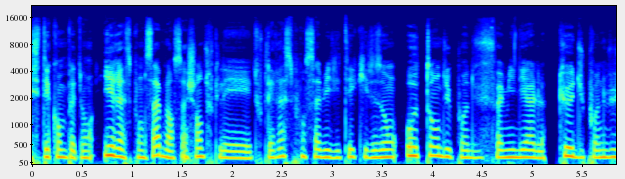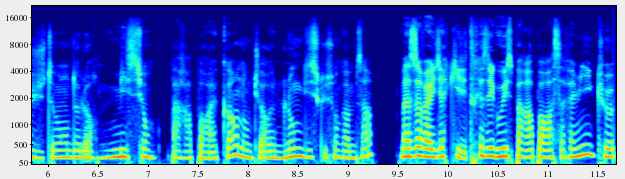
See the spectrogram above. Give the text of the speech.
et c'était complètement irresponsable en sachant toutes les, toutes les responsabilités qu'ils ont, autant du point de vue familial que du point de vue justement de leur mission par rapport à Korn. Donc tu vas avoir une longue discussion comme ça. Mazer va lui dire qu'il est très égoïste par rapport à sa famille, que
